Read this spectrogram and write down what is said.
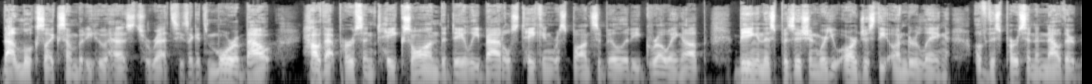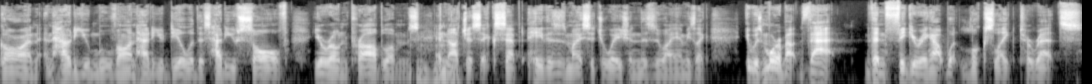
that looks like somebody who has Tourette's." He's like, it's more about how that person takes on the daily battles, taking responsibility, growing up, being in this position where you are just the underling of this person and now they're gone. And how do you move on? How do you deal with this? How do you solve your own problems and mm-hmm. not just accept, hey, this is my situation, this is who I am? He's like, it was more about that than figuring out what looks like Tourette's.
